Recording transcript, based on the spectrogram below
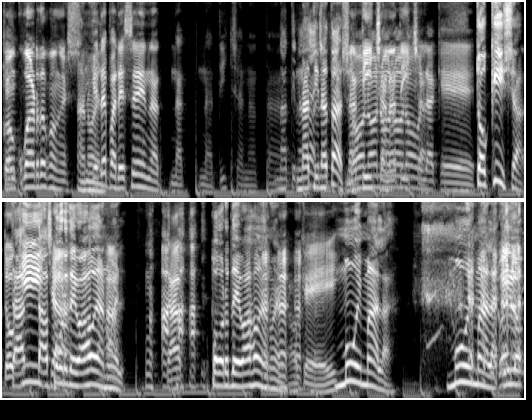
Concuerdo con eso. Anuel. ¿Qué te parece Nat- Nat- Naticha? Nata- Nati Nati Natasha. No, no, Naticha, no, no, no, Naticha. la que... Toquilla. Está- Toquilla. Está, por debajo de. Anuel. Está- Por debajo de Anuel. Ok. Muy mala. Muy mala. y, Bueno. lo-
